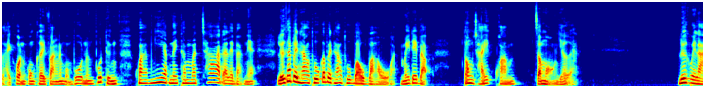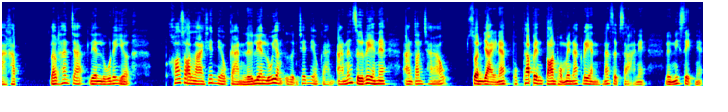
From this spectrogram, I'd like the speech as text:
หลายคนคงเคยฟังนะผมพูด มันพูดถึงความเงียบในธรรมชาติอะไรแบบเนี้ย หรือถ้าเป็น how to ก็เป็น how to เบาๆอะไม่ได้แบบต้องใช้ความสมองเยอะอะเลือกเวลาครับ แล้วท่านจะเรียนรู้ได้เยอะคอร์สออนไลน์เช่นเดียวกัน หรือเรียนรู้อย่างอื่นเช่นเดียวกัน อ่านหนังสือเรียนเนี่ยอ่านตอนเช้าส่วนใหญ่นะถ้าเป็นตอนผมเป็นนักเรียนนักศึกษาเนี่ยหรือนิสิตเนี่ย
